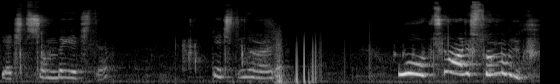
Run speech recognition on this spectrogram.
Geçti sonunda geçti. Geçti galiba. Oo bütün ağaç sömürdük.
